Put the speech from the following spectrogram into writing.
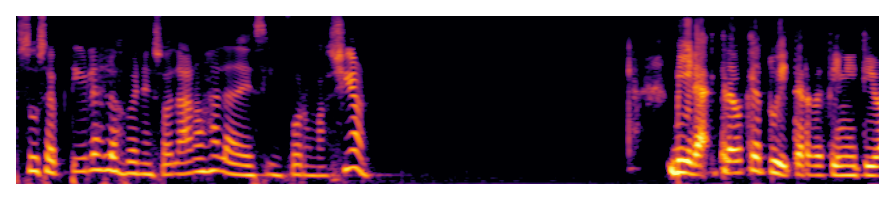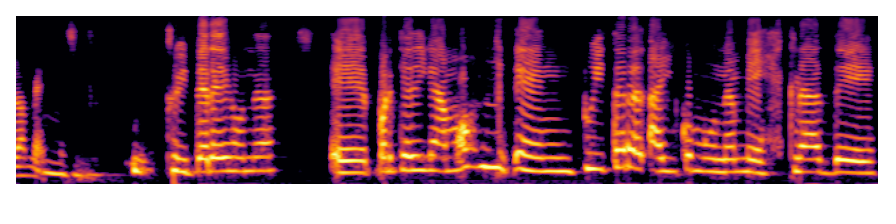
susceptibles los venezolanos a la desinformación? Mira, creo que Twitter definitivamente. Twitter es una, eh, porque digamos, en Twitter hay como una mezcla de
